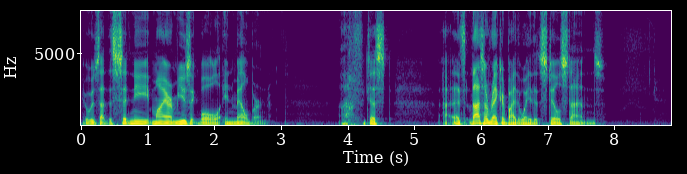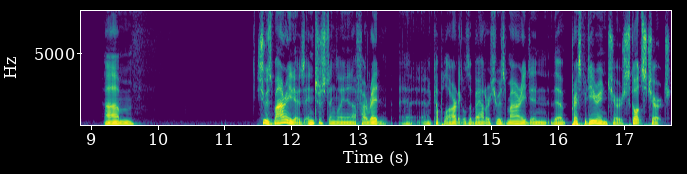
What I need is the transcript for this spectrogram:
It was at the Sidney Myer Music Bowl in Melbourne. Uh, just uh, that's, that's a record, by the way, that still stands. Um, she was married. It was interestingly enough, I read uh, in a couple of articles about her. She was married in the Presbyterian Church, Scots Church,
